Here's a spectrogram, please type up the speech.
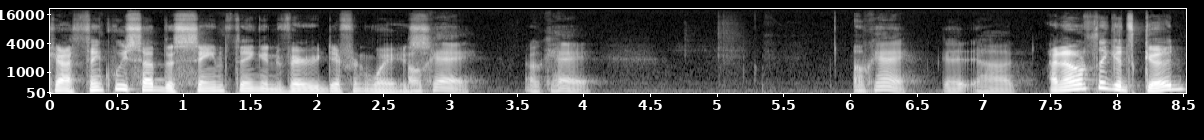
Okay, I think we said the same thing in very different ways. Okay, okay, okay. Good. Uh, And I don't think it's good.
